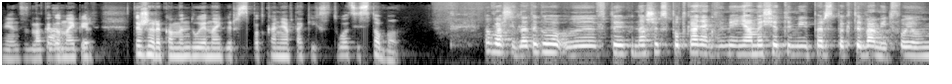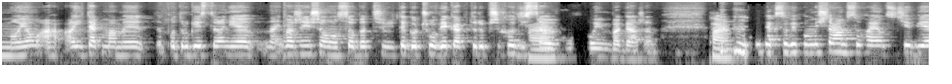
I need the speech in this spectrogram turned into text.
więc dlatego tak. najpierw też rekomenduję najpierw spotkania w takich sytuacji z tobą. No właśnie, dlatego y, w tych naszych spotkaniach wymieniamy się tymi perspektywami, Twoją i moją, a, a i tak mamy po drugiej stronie najważniejszą osobę, czyli tego człowieka, który przychodzi z tak. całym swoim bagażem. Tak. I tak sobie pomyślałam, słuchając Ciebie,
